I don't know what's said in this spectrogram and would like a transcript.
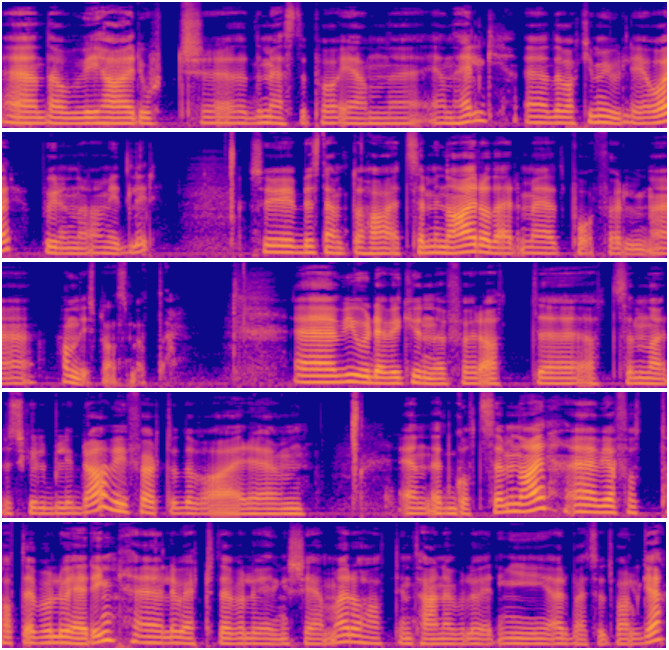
da eh, vi har gjort eh, det meste på én helg. Eh, det var ikke mulig i år pga. midler. Så vi bestemte å ha et seminar og dermed et påfølgende handlingsplansmøte. Vi gjorde det vi kunne for at, at seminaret skulle bli bra. Vi følte det var en, et godt seminar. Eh, vi har fått tatt evaluering, eh, levert et evalueringsskjemaer og hatt intern evaluering i arbeidsutvalget.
